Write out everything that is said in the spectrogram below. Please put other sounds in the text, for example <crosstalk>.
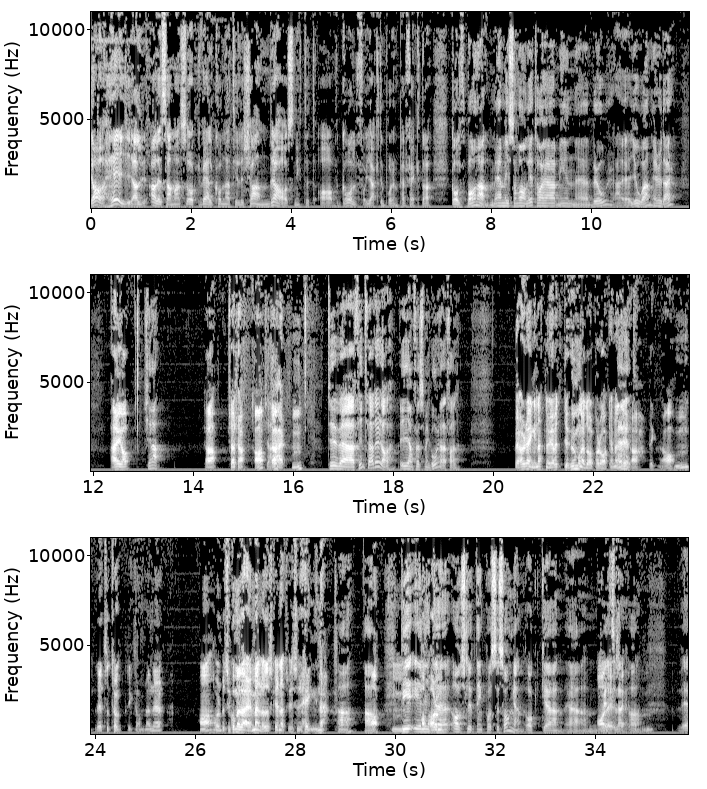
Ja, hej allesammans och välkomna till det 22 avsnittet av Golf och jakten på den perfekta golfbanan. Med mig som vanligt har jag min eh, bror eh, Johan, är du där? Här är jag. Tjena! Ja, tja tja. Ja, jag är här. Mm. Du, äh, fint väder idag i jämförelse med igår i alla fall. Det har regnat nu, jag vet inte hur många dagar på raken. Men det, ja, det, ja, mm, det är så tungt liksom. Men eh, ja, och så kommer värmen och då ska det naturligtvis regna. Ja, ja. Ja, mm. Det är lite de- avslutning på säsongen och... Äh, Ja, vet sådär, säkert. ja. Mm.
